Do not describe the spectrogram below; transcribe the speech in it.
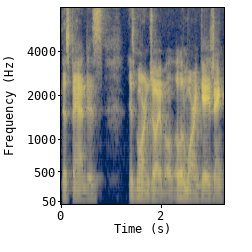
this band is is more enjoyable, a little more engaging,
